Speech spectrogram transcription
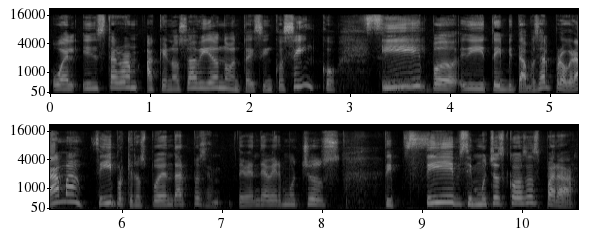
o al Instagram a que no sabías 955 y, y, te invitamos al programa. Sí, porque nos pueden dar, pues em, deben de haber muchos tips, tips y muchas cosas para,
